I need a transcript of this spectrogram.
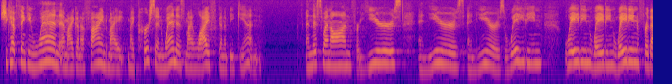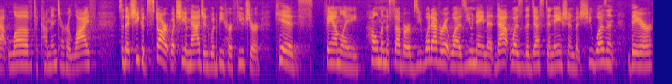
She kept thinking, when am I going to find my, my person? When is my life going to begin? And this went on for years and years and years, waiting, waiting, waiting, waiting for that love to come into her life so that she could start what she imagined would be her future kids, family, home in the suburbs, whatever it was, you name it. That was the destination, but she wasn't there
